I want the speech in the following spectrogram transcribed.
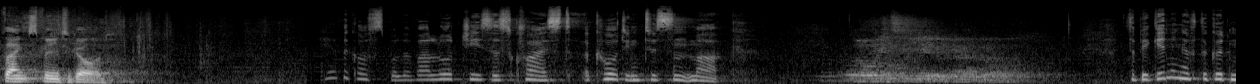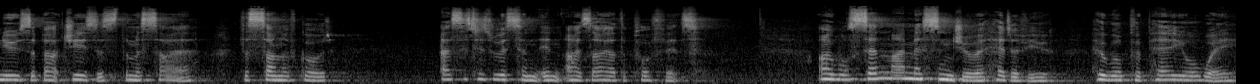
Thanks be to God. Hear the gospel of our Lord Jesus Christ according to St. Mark. Glory to you the beginning of the good news about Jesus, the Messiah, the Son of God, as it is written in Isaiah the prophet I will send my messenger ahead of you who will prepare your way.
